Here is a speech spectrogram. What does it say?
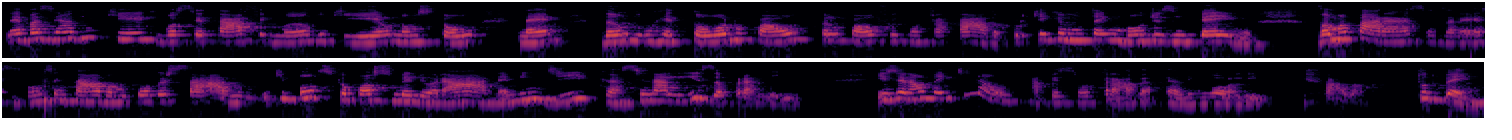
né? Baseado em que que você está afirmando que eu não estou, né, dando um retorno qual pelo qual fui contratada? Por que, que eu não tenho um bom desempenho? Vamos parar essas arestas, vamos sentar, vamos conversar. Que pontos que eu posso melhorar, né? Me indica, sinaliza para mim. E geralmente não, a pessoa trava, ela engole e fala: tudo bem.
